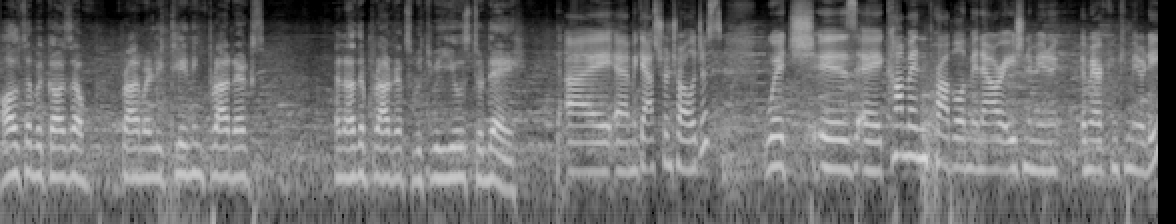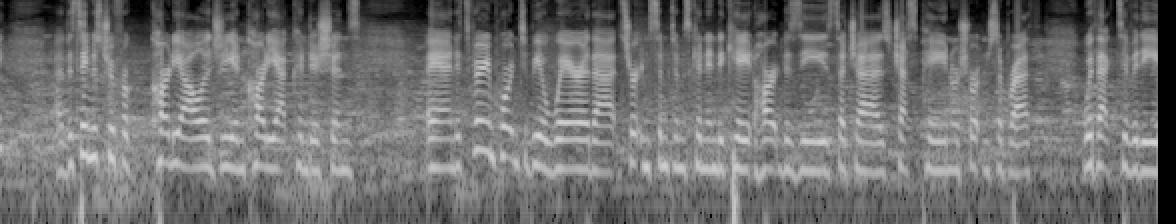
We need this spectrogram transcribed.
also because of primarily cleaning products and other products which we use today. I am a gastroenterologist, which is a common problem in our Asian American community. Uh, the same is true for cardiology and cardiac conditions. And it's very important to be aware that certain symptoms can indicate heart disease, such as chest pain or shortness of breath with activity.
